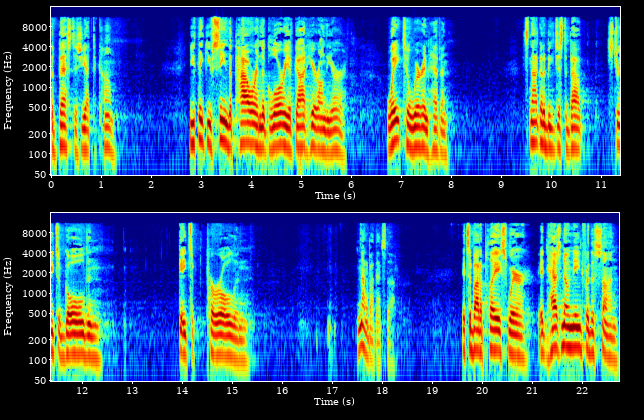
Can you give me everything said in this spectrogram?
the best is yet to come. You think you've seen the power and the glory of God here on the earth. Wait till we're in heaven. It's not going to be just about streets of gold and gates of pearl and not about that stuff. It's about a place where it has no need for the sun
